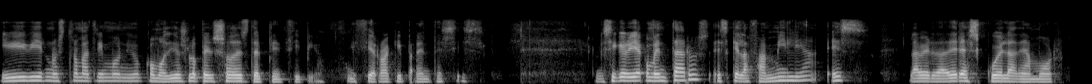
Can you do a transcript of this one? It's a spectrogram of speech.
y vivir nuestro matrimonio como Dios lo pensó desde el principio. Y cierro aquí paréntesis. Lo que sí quería comentaros es que la familia es la verdadera escuela de amor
